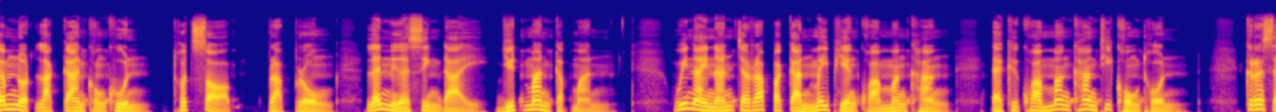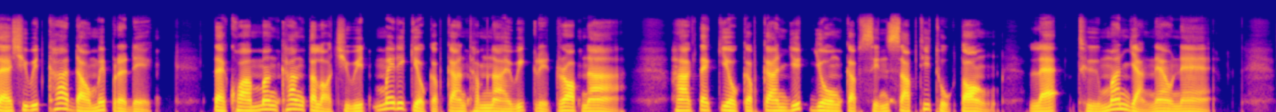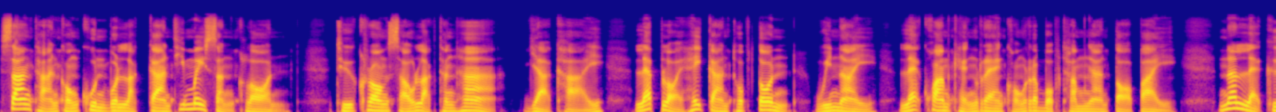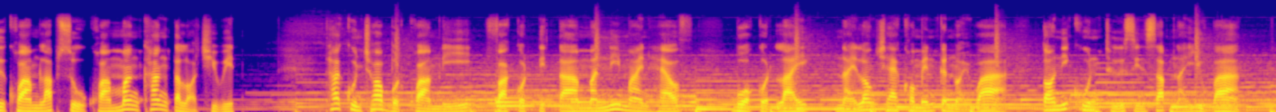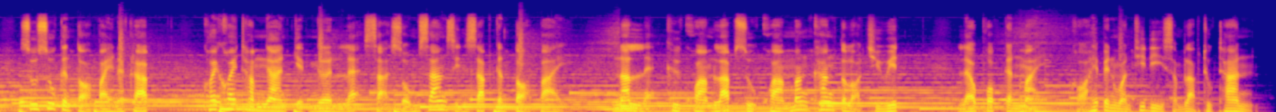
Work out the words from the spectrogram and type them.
กำหนดหลักการของคุณ ทดสอบ ปรับปรุง และเหนือสิ่งใด ยึดมั่นกับมัน วินัยนั้นจะรับประกันไม่เพียงความมั่งคั่ง แต่คือความมั่งคั่งที่คงทน กระแสชีวิตคาดเดาไม่ประเดก แต่ความมั่งคั่งตลอดชีวิตไม่ได้เกี่ยวกับการทำนายวิกฤตรอบหน้า หากแต่เกี่ยวกับการยึดโยงกับสินทรัพย์ที่ถูกต้อง และถือมั่นอย่างแน่วแน่ สร้างฐานของคุณบนหลักการที่ไม่สั่นคลอน ถือครองเสาหลักทั้ง 5 อย่าขาย และปล่อยให้การทบต้น วินัย และความแข็งแรงของระบบทำงานต่อไป นั่นแหละคือความลับสู่ความมั่งคั่งตลอดชีวิต ถ้าคุณชอบบทความนี้ ฝากกดติดตาม Money Mind Health บวกกดไลค์ไหนลองแชร์คอมเมนต์กันหน่อยว่า ตอนนี้คุณถือสินทรัพย์ไหนอยู่บ้าง สู้ๆกันต่อไปนะครับ ค่อยๆทำงานเก็บเงินและสะสมสร้างสินทรัพย์กันต่อไป นั่นแหละคือความลับสู่ความมั่งคั่งตลอดชีวิต แล้วพบกันใหม่ ขอให้เป็นวันที่ดีสำหรับทุกท่าน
